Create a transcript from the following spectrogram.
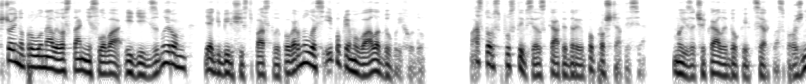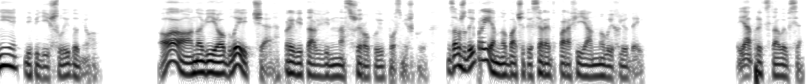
Щойно пролунали останні слова Ідіть з миром, як більшість пастви повернулась і попрямувала до виходу. Пастор спустився з катедри попрощатися. Ми зачекали, доки церква спорожніє, і підійшли до нього. О, нові обличчя. привітав він нас широкою посмішкою. Завжди приємно бачити серед парафіян нових людей. Я представився.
